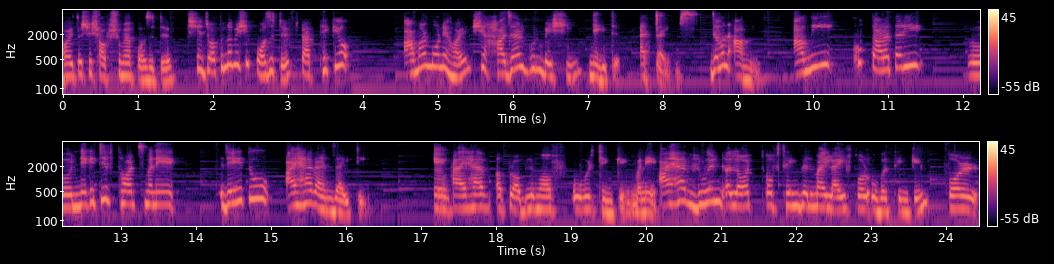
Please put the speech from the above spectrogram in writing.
হয়তো সে সবসময় পজিটিভ সে যত না বেশি পজিটিভ তার থেকেও আমার মনে হয় সে হাজার গুণ বেশি নেগেটিভ অ্যাট টাইমস যেমন আমি আমি খুব তাড়াতাড়ি নেগেটিভ থটস মানে যেহেতু I have anxiety I have a problem of overthinking. Mane, I have ruined a lot of things in my life for overthinking, for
